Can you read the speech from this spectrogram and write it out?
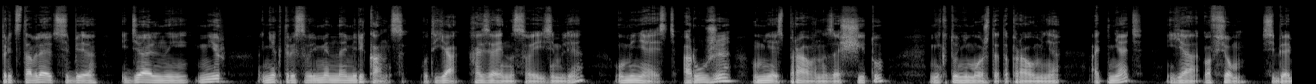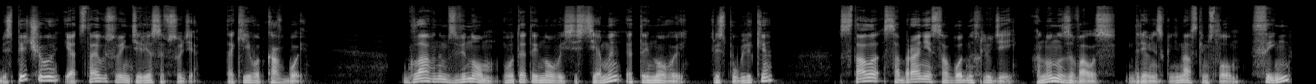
представляют себе идеальный мир некоторые современные американцы. Вот я хозяин на своей земле, у меня есть оружие, у меня есть право на защиту — никто не может это право у меня отнять, я во всем себя обеспечиваю и отстаиваю свои интересы в суде. Такие вот ковбои. Главным звеном вот этой новой системы, этой новой республики, стало собрание свободных людей. Оно называлось древнескандинавским словом «thing»,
